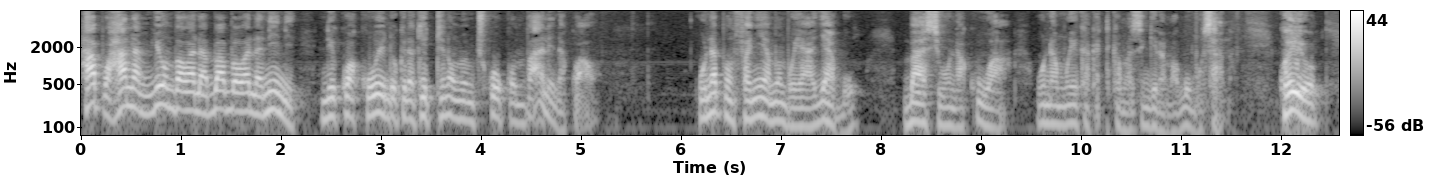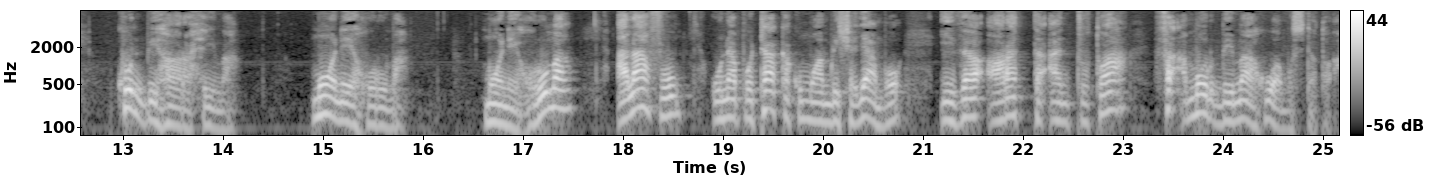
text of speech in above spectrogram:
hapo hana mjomba wala baba wala nini. Ni kwako wewe ndo kila kitu tena umemchukua uko mbali na kwao. Unapomfanyia mambo ya ajabu basi unakuwa unamweka katika mazingira magumu sana. Kwa hiyo kun biha rahima mwonee huruma. Mwonee huruma alafu unapotaka kumwamrisha jambo idha aradta an tutaa famur bima huwa mustataa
